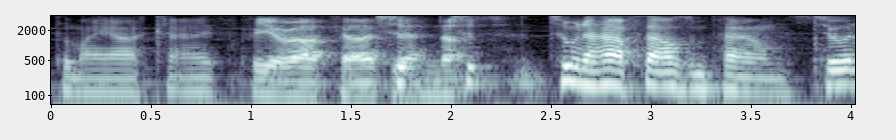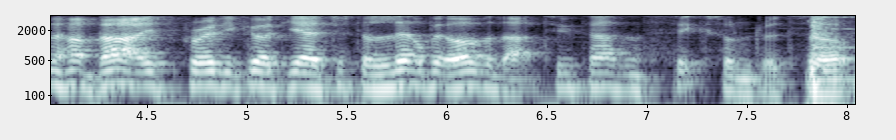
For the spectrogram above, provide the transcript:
for my archive. For your archive, Two, yeah. That's two, two and a half thousand pounds. two and a half. That is pretty good. Yeah, just a little bit over that, 2,600. So,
